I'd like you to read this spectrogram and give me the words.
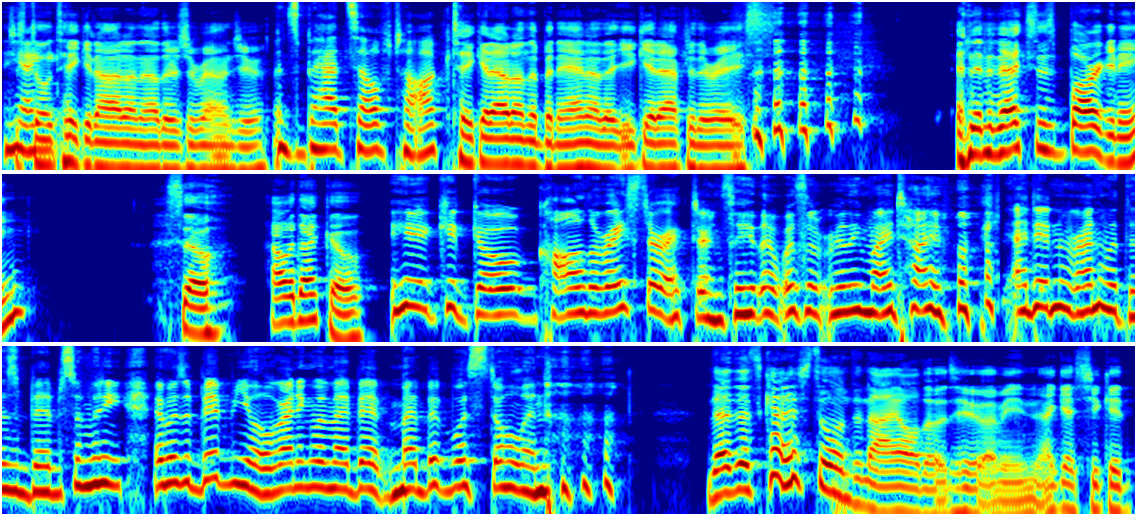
Just Yeah, don't take it out on others around you. it's bad self talk. Take it out on the banana that you get after the race. and then the next is bargaining. So how would that go? You could go call the race director and say that wasn't really my time. I didn't run with this bib. Somebody, it was a bib mule running with my bib. My bib was stolen. That that's kind of still in denial though too. I mean, I guess you could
